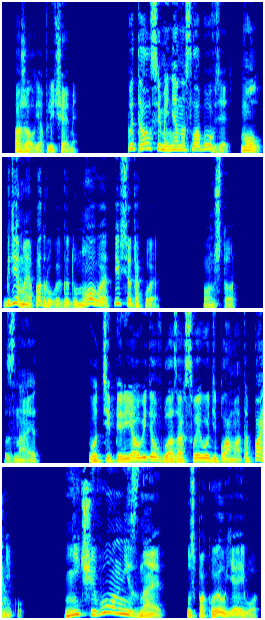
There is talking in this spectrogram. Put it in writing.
— пожал я плечами. Пытался меня на слабо взять, мол, где моя подруга Годунова и все такое. Он что, знает? Вот теперь я увидел в глазах своего дипломата панику. Ничего он не знает, успокоил я его.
